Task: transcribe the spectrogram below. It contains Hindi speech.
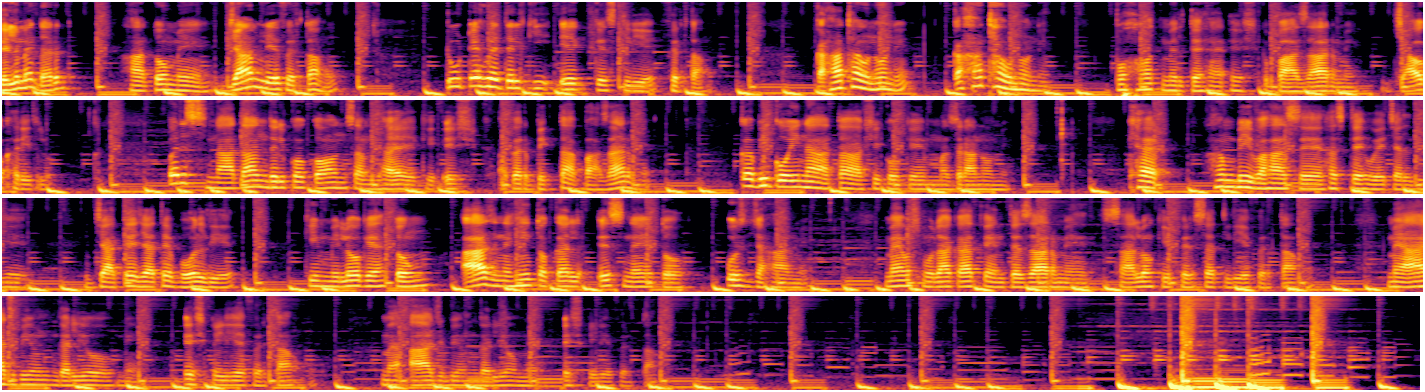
दिल में दर्द, हाथों में जाम लिए फिरता हूँ, टूटे हुए दिल की एक किस्त लिए फिरता हूँ। कहाँ था उन्होंने? कहाँ था उन्होंने? बहुत मिलते हैं इश्क बाज़ार में, जाओ खरीद लो। पर इस नादान दिल को कौन समझाए कि इश्क अगर बिकता बाज़ार में, कभी कोई ना आता आशिकों के मजरानों में। खैर, हम भी वहाँ से हँसते हुए चल दिए। जाते जाते बोल दिए कि मिलोगे तुम, आज नहीं तो कल, इस नए तो उस जहान में। मैं उस मुलाकात के इंतज़ार में सालों की फिरसत लिए फिरता हूँ। मैं आज भी उन गलियों में इश्क लिए फिरता हूँ। मैं आज भी उन गलियों में इश्क लिए फिरता हूँ।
